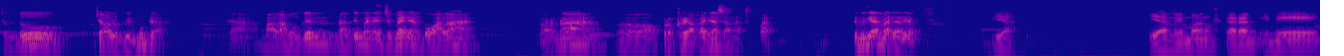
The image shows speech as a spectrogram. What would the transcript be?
tentu jauh lebih mudah. Ya, malah mungkin nanti manajemen yang kewalahan karena pergerakannya sangat cepat. Demikian Pak Daryo. Ya, ya memang sekarang ini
